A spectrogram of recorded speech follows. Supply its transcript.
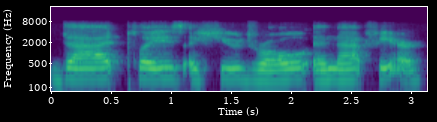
That plays a huge role in that fear.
